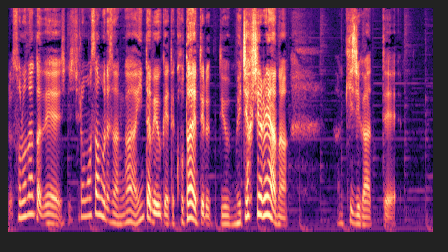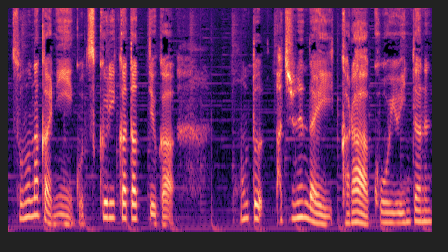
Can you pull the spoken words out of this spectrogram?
な。その中で、白正宗さんがインタビュー受けて答えてるっていうめちゃくちゃレアな記事があって、その中にこう作り方っていうか、本当80年代からこういうインターネッ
